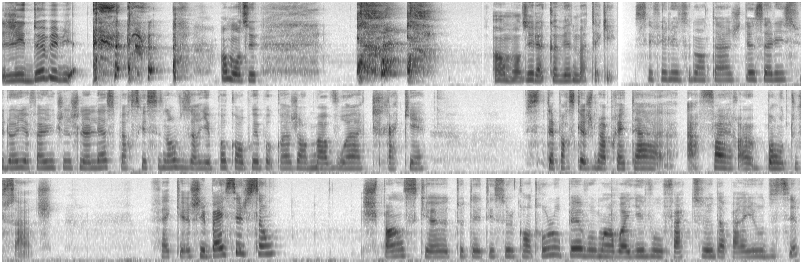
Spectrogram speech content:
J'ai deux bébés. oh mon dieu. oh mon dieu, la COVID m'a attaqué. C'est fait du montage. Désolé, celui-là, il a fallu que je le laisse parce que sinon vous auriez pas compris pourquoi genre ma voix craquait. C'était parce que je m'apprêtais à, à faire un bon toussage. Fait que j'ai baissé le son je pense que tout a été sous le contrôle. Au pire, vous m'envoyez vos factures d'appareils auditifs.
